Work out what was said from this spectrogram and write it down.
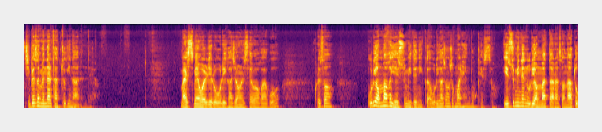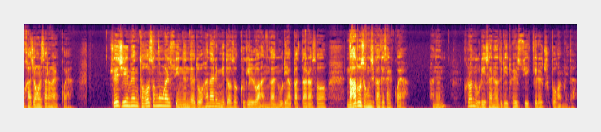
집에서 맨날 다투기나 하는데요. 말씀의 원리로 우리 가정을 세워가고 그래서 우리 엄마가 예수 믿으니까 우리 가정 정말 행복했어. 예수 믿는 우리 엄마 따라서 나도 가정을 사랑할 거야. 죄 지으면 더 성공할 수 있는데도 하나님 믿어서 그 길로 안 간 우리 아빠 따라서 나도 정직하게 살 거야. 하는 그런 우리 자녀들이 될 수 있기를 축복합니다.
